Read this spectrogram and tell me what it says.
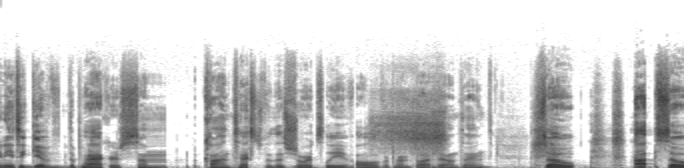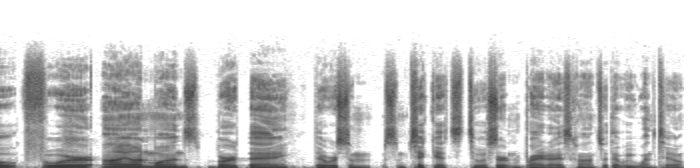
We need to give the Packers some context for the short sleeve all over print button down thing. So, uh, so for Ion One's birthday, there were some some tickets to a certain Bright Eyes concert that we went to.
